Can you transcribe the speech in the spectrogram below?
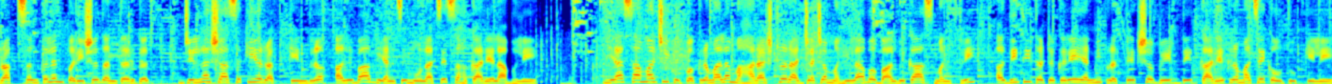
रक्त संकलन परिषद अंतर्गत जिल्हा शासकीय रक्त केंद्र अलिबाग यांचे मोलाचे सहकार्य लाभले. या सामाजिक उपक्रमाला महाराष्ट्र राज्याच्या महिला व बालविकास मंत्री अदिती तटकरे यांनी प्रत्यक्ष भेट देत कार्यक्रमाचे कौतुक केले.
